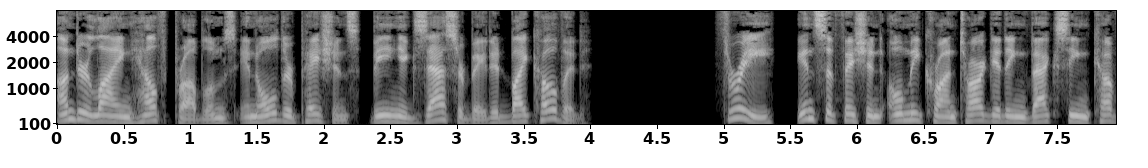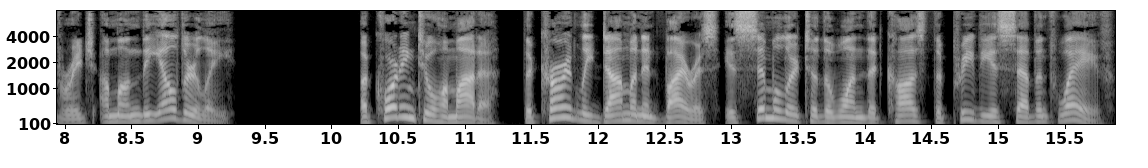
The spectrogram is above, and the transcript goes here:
Underlying health problems in older patients being exacerbated by COVID. 3. Insufficient Omicron targeting vaccine coverage among the elderly. According to Hamada, the currently dominant virus is similar to the one that caused the previous seventh wave.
